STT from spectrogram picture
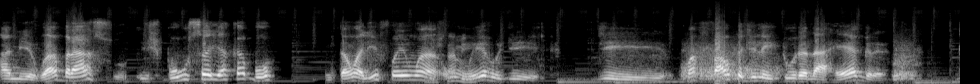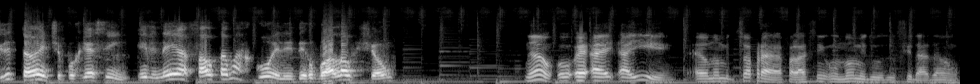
amigo. Abraço, expulsa e acabou. Então ali foi uma, um erro de, de. uma falta de leitura da regra gritante, porque assim, ele nem a falta marcou, ele deu bola ao chão. Não, é- aí, é o nome, só pra falar assim, o nome do, do cidadão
